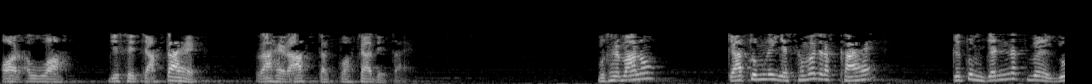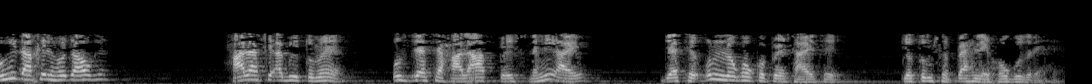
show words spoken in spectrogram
اور اللہ جسے چاہتا ہے، راہ راست تک پہنچا دیتا ہے۔ مسلمانوں، کیا تم نے یہ سمجھ رکھا ہے کہ تم جنت میں یوں ہی داخل ہو جاؤ گے۔ حالانکہ ابھی تمہیں اس جیسے حالات پیش نہیں آئے جیسے ان لوگوں کو پیش آئے تھے جو تم سے پہلے ہو گزرے ہیں۔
